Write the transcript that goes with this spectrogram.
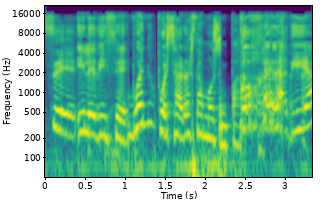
Sí. Y le dice, bueno, pues ahora estamos en paz. Coge la tía,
